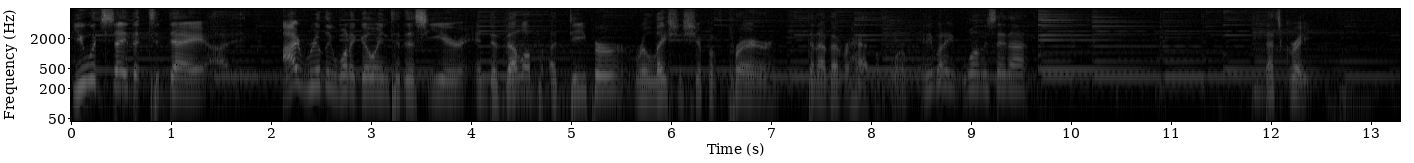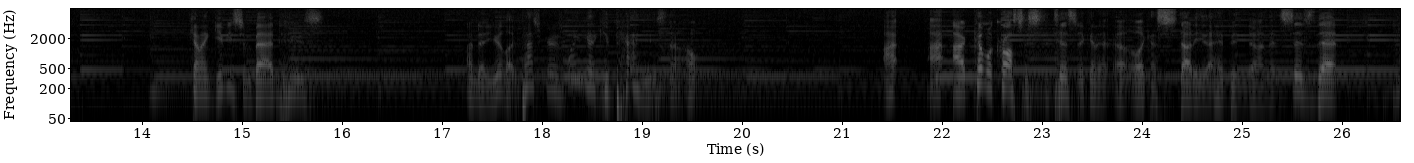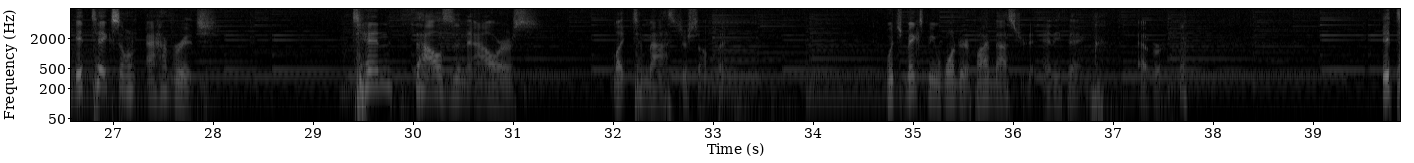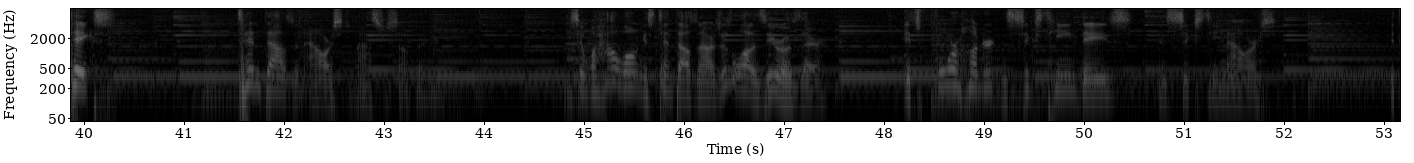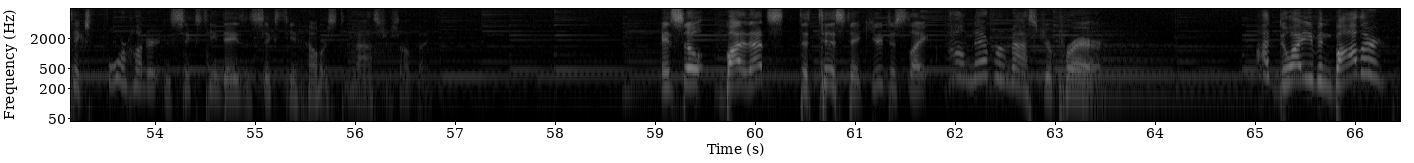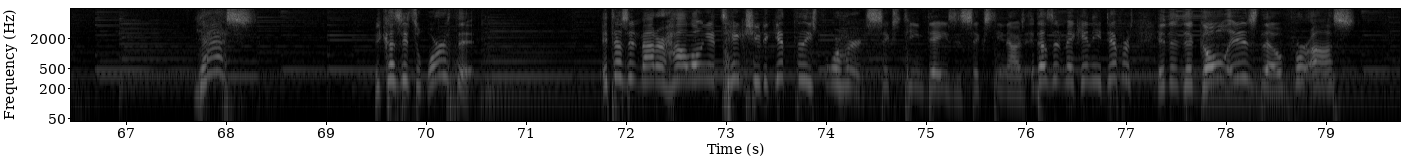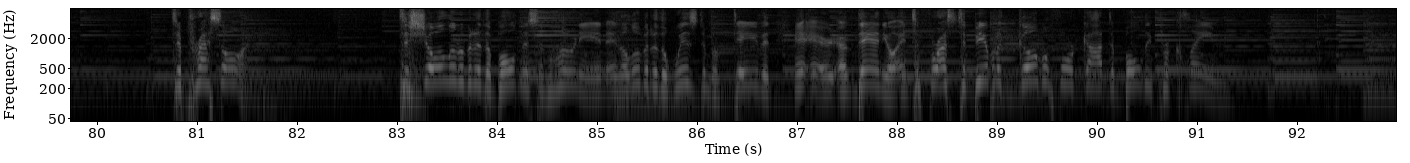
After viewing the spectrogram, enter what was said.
you would say that today, uh, I really want to go into this year and develop a deeper relationship of prayer than I've ever had before. Anybody willing to say that? That's great. Can I give you some bad news? I know you're like, Pastor Chris, why you got to give bad news now? I, I, come across a statistic in a, a, like a study that had been done. It says that it takes on average 10,000 hours like to master something. Which makes me wonder if I mastered anything ever. it takes 10,000 hours to master something. You say, well, how long is 10,000 hours? There's a lot of zeros there. It's 416 days and 16 hours. It takes 416 days and 16 hours to master something. And so, by that statistic, you're just like, I'll never master prayer. I, do I even bother? Yes. Because it's worth it. It doesn't matter how long it takes you to get to these 416 days and 16 hours. It doesn't make any difference. The goal is, though, for us to press on. to show a little bit of the boldness of Honi and, and a little bit of the wisdom of David, er, of Daniel, and to, for us to be able to go before God to boldly proclaim.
